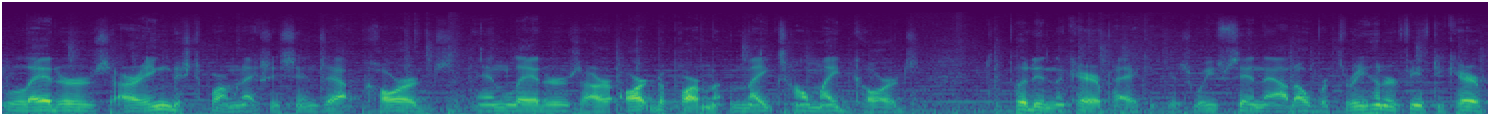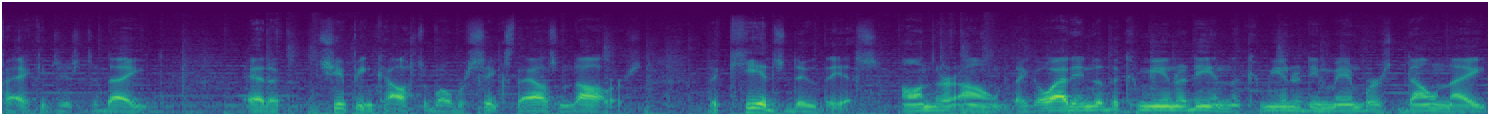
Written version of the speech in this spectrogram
letters. Our English department actually sends out cards and letters. Our art department makes homemade cards to put in the care packages. We've sent out over 350 care packages to date at a shipping cost of over $6,000. The kids do this on their own. They go out into the community and the community members donate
